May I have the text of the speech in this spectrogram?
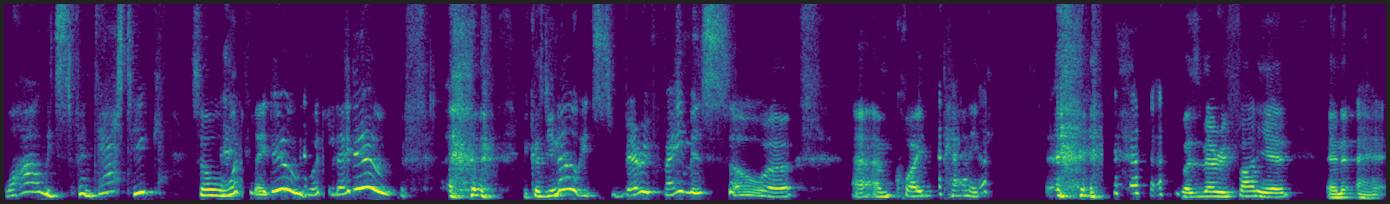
Wow, it's fantastic. So what should I do? What should I do? because you know it's very famous. So uh, I'm quite panicked. It was very funny, and, and I,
